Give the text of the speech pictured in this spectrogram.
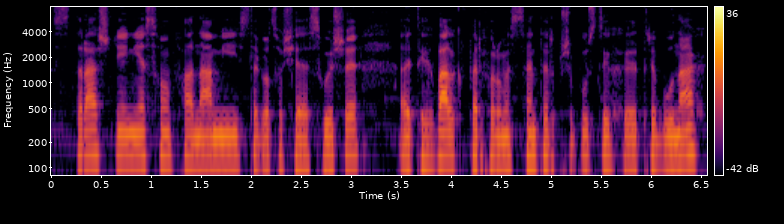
strasznie nie są fanami z tego, co się słyszy, e, tych walk w Performance Center przy pustych trybunach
